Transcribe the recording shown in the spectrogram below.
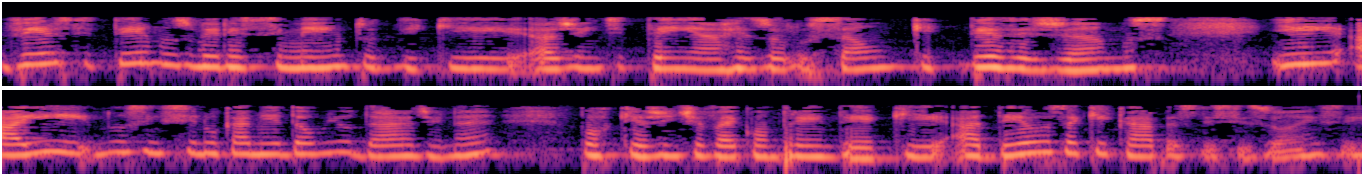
ver se temos merecimento de que a gente tenha a resolução que desejamos. E aí nos ensina o caminho da humildade, né? Porque a gente vai compreender que a Deus é que cabe as decisões e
